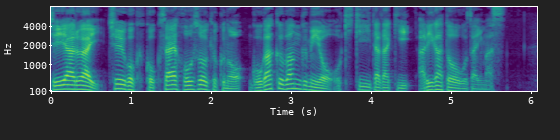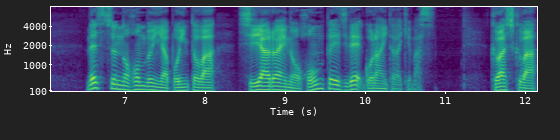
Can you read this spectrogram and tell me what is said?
CRI 中国国際放送局の語学番組をお聞きいただきありがとうございます。レッスンの本文やポイントは CRI のホームページでご覧いただけます。詳しくは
